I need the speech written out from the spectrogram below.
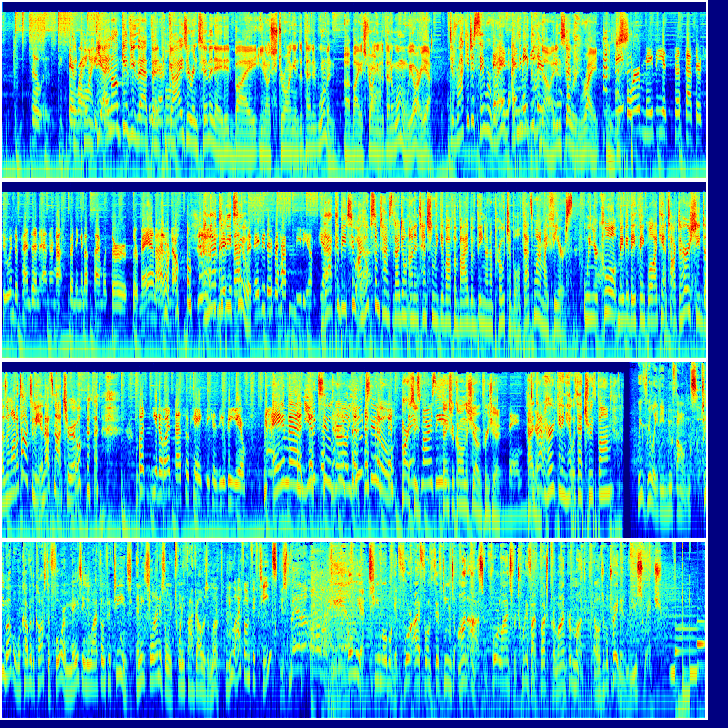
the, their Good wife. point. Yeah, and I'll give you that. That Yeah. guys are intimidated by you know strong independent woman. Uh, by a strong independent woman, we are. Yeah. Did Rocky just say we're right? And- I and think maybe we No, I didn't say we're right. Or maybe it's just that they're too independent and they're not spending enough time with their, their man. I don't know. And that could maybe be that's too. It. Maybe there's a happy medium. Yeah. That could be too. I hope sometimes that I don't unintentionally give off a vibe of being unapproachable. That's one of my fears. When you're cool, maybe they think, well, I can't talk to her. She doesn't want to talk to me. And that's not true. but you know what? That's okay because you be you. Amen. You too, girl. You too. Marcy, Thanks, Marcy. Thanks for calling the show. Appreciate it. Thanks. Did that hurt getting hit with that truth bomb? We really need new phones. T-Mobile will cover the cost of four amazing new iPhone 15s, and each line is only $25 a month. New iPhone 15s? Only at T-Mobile get four iPhone 15s on us and four lines for 25 bucks per line per month with eligible trade-in when you switch.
